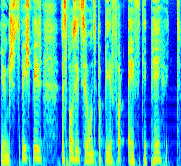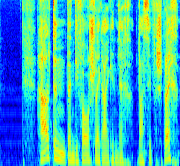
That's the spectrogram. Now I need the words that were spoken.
Jüngstes Beispiel ein Positionspapier vor FDP heute. Halten denn die Vorschläge eigentlich, was sie versprechen?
